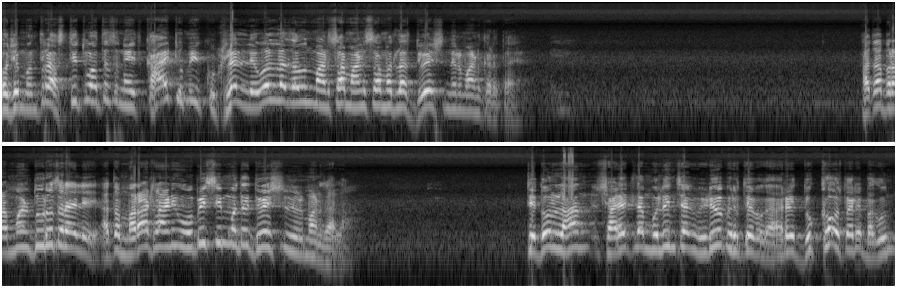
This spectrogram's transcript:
हो जे मंत्र अस्तित्वातच नाहीत. काय तुम्ही कुठल्या लेवलला जाऊन माणसा माणसामधला द्वेष निर्माण करताय? आता ब्राह्मण दूरच राहिले. आता मराठा आणि ओबीसीमध्ये द्वेष निर्माण झाला. ते दोन लहान शाळेतल्या मुलींचा व्हिडिओ फिरतोय बघा. अरे दुःख होतं रे बघून.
